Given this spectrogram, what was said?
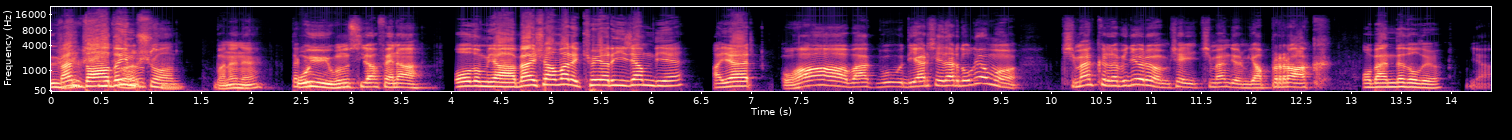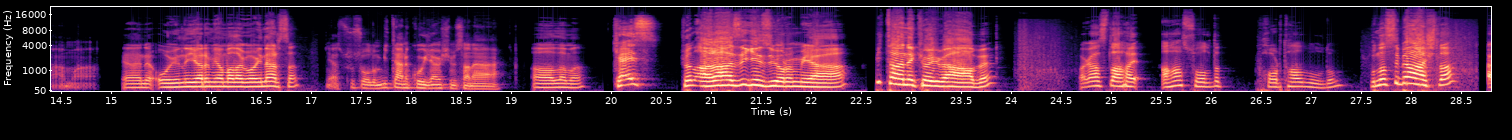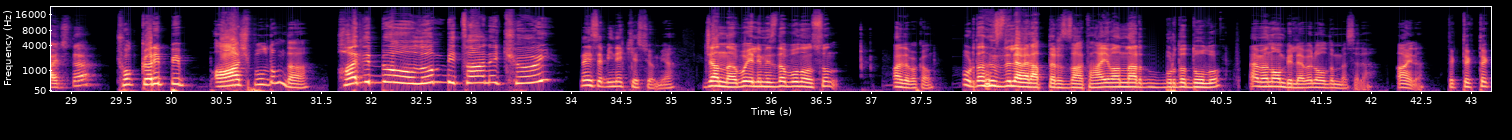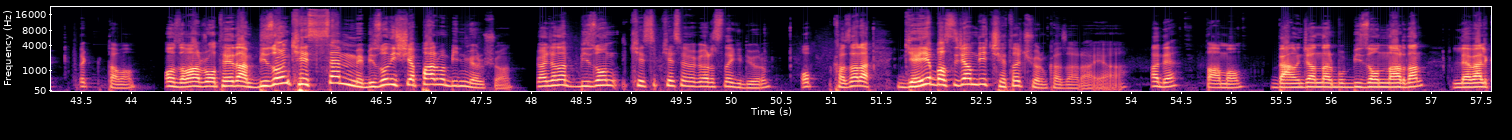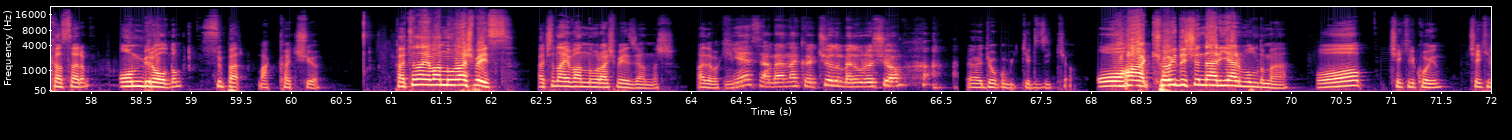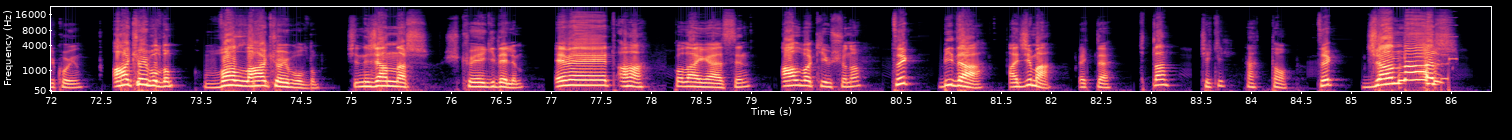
Ben Ezik dağdayım fukara şu an. Bana ne? Tak- Oy bunun silah fena. Oğlum ya ben şu an var ya köy arayacağım diye. Hayır. Oha bak bu diğer şeyler de oluyor mu? Çimen kırabiliyorum. Şey çimen diyorum yaprak. O bende doluyor. Ya ama. Yani oyunu yarım yamalak oynarsan. Ya sus oğlum bir tane koyacağım şimdi sana ha. Ağlama. Kes. Şu an arazi geziyorum ya. Bir tane köy be abi. Bak asla hay- Aha solda portal buldum. Bu nasıl bir ağaç la? Kaçta? Çok garip bir ağaç buldum da. Hadi be oğlum bir tane köy. Neyse bir inek kesiyorum ya. Canlar bu elimizde bulunsun. Hadi bakalım. Buradan hızlı level atlarız zaten. Hayvanlar burada dolu. Hemen 11 level oldum mesela. Aynen. Tık tık tık tık tamam. O zaman rotaya devam. Bizon kessem mi? Bizon iş yapar mı bilmiyorum şu an. Şu an canlar bizon kesip kesmemek arasında gidiyorum. Hop kazara. G'ye basacağım diye chat açıyorum kazara ya. Hadi. Tamam. Ben canlar bu bizonlardan level kasarım. 11 oldum. Süper. Bak kaçıyor. Kaçan hayvanla uğraşmayız. Kaçan hayvanla uğraşmayız canlar. Hadi bakayım. Niye? Sen benden kaçıyordun ben uğraşıyorum. Ya çok komik gerizekalı. Oha köy dışında her yer buldum ha. Hop. Çekil koyun. Çekil koyun. Aha köy buldum. Vallahi köy buldum. Şimdi canlar şu köye gidelim. Evet. Aha. Kolay gelsin. Al bakayım şunu. Tık. Bir daha. Acıma. Bekle. Git lan. Çekil. Heh tamam. Tık. Canlar.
